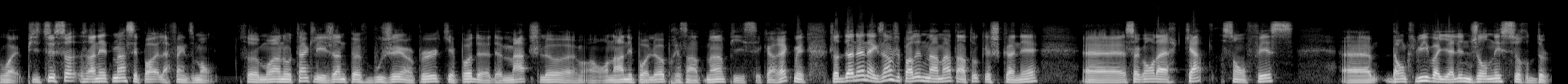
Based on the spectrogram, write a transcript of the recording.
Oui, puis tu sais, ça, honnêtement, c'est pas la fin du monde. moi, en autant que les jeunes peuvent bouger un peu, qu'il n'y ait pas de, match, là, euh, on n'en est pas là présentement, puis c'est correct. Mais je vais te donner un exemple. J'ai parlé de maman tantôt que je connais, euh, secondaire 4, son fils. Euh, donc, lui, il va y aller une journée sur deux.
